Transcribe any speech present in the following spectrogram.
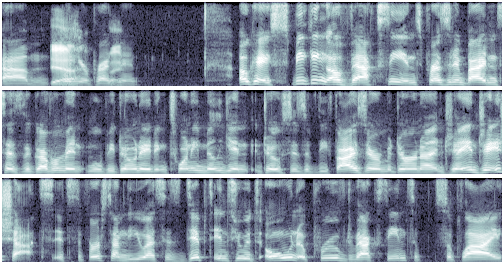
um, yeah, when you're pregnant. Right. Okay, speaking of vaccines, President Biden says the government will be donating 20 million doses of the Pfizer, Moderna, and J&J shots. It's the first time the U.S. has dipped into its own approved vaccine su- supply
